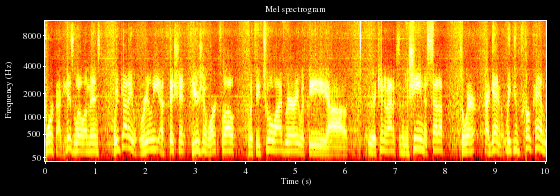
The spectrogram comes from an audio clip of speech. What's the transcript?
work on his Willemins. We've got a really efficient fusion workflow with the tool library, with the, uh, the kinematics of the machine, the setup to where, again, we can program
